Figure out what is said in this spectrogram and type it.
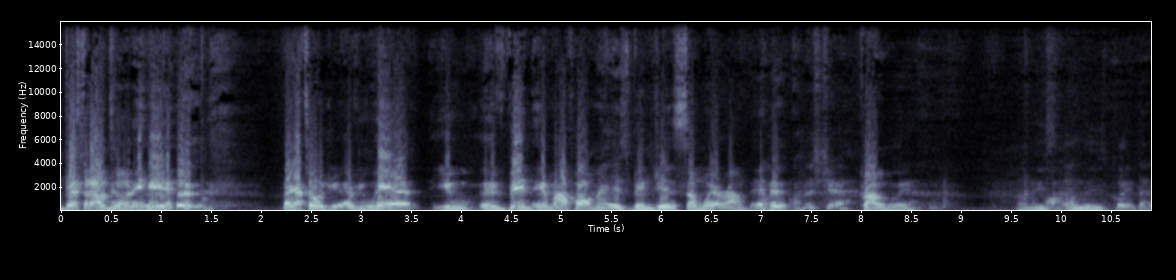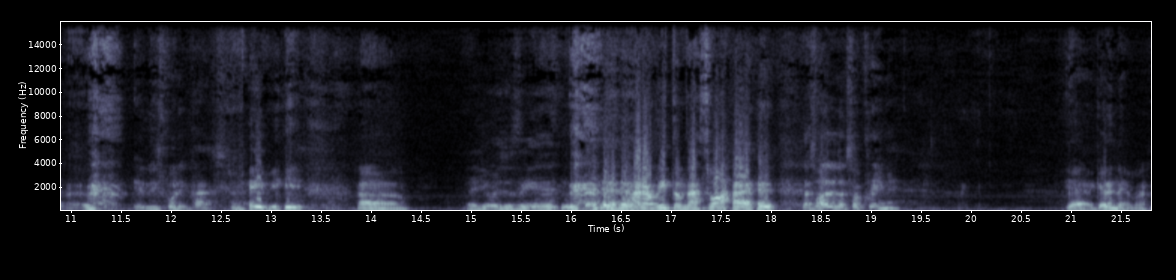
guess what I'm doing in here? like I told you, everywhere you have been in my apartment, it's been just somewhere around on, it. on this chair, Probably, On these, on these pudding packs in these pudding packs. maybe. Uh, that you were just eating. I don't eat them. That's why. That's why they look so creamy. yeah, get in there, man.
